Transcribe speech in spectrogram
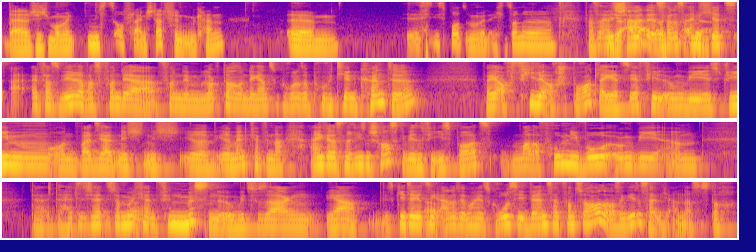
da natürlich im Moment nichts offline stattfinden kann, ähm, ist E-Sports im Moment echt so eine. Was eigentlich also schade ist, weil das eigentlich jetzt etwas wäre, was von der, von dem Lockdown und der ganzen Corona profitieren könnte, weil ja auch viele, auch Sportler jetzt sehr viel irgendwie streamen und weil sie halt nicht, nicht ihre, ihre Wettkämpfe nach. Eigentlich wäre das eine Riesenchance gewesen für E-Sports, mal auf hohem Niveau irgendwie ähm, da, da hätte sich, hätte sich doch Möglichkeiten finden müssen, irgendwie zu sagen, ja, es geht ja jetzt ja. nicht anders, wir machen jetzt große Events halt von zu Hause aus, dann geht es halt nicht anders. Das ist doch,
